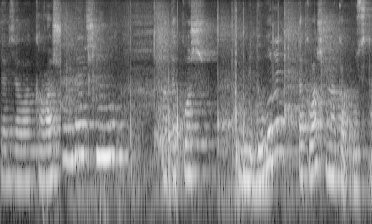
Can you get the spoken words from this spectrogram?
Я взяла кашу гречневу, а також помідори та квашена капуста.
